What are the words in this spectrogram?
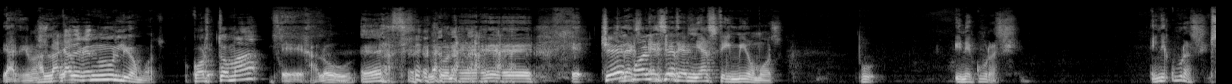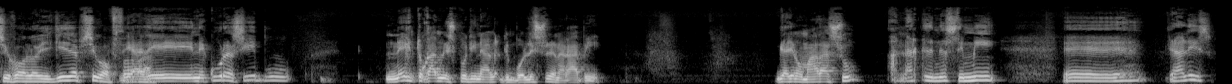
Δηλαδή, να σου Αλλά πω, κατεβαίνουν όλοι όμως. Κόρτωμα. Ε, hello. Ε. Τούτον, ε, ε, ε, Και κοίταξε, μόλις έρχεται έρθει- μια στιγμή όμως που είναι κούραση. Είναι κούραση. Ψυχολογική και ψυχοφθόρα. Δηλαδή είναι κούραση που ναι, το κάνεις που την, την πολύ σου την αγάπη για την ομάδα σου, αλλά έρχεται μια στιγμή ε, και να λες,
